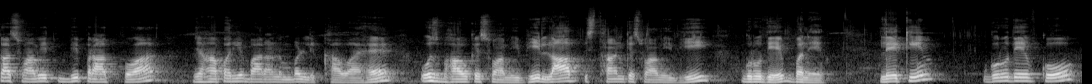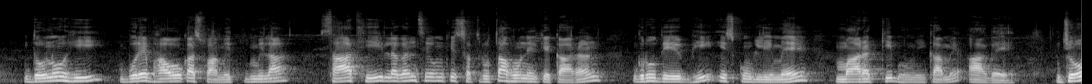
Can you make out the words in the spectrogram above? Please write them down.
का स्वामी भी प्राप्त हुआ, जहाँ पर ये बारह नंबर लिखा हुआ है। उस भाव के स्वामी भी, लाभ स्थान के स्वामी भी गुरुदेव बने। लेकिन गुरुदेव को दोनों ही बुरे भावों का स्वामित्व मिला। साथ ही लगन से उनकी शत्रुता होने के कारण गुरुदेव भी इस कुंडली में मारक की भूमिका में आ गए, जो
